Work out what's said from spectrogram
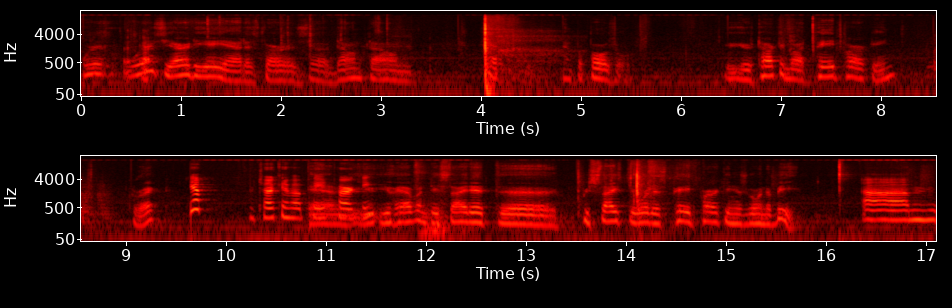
Where, where's the RDA at as far as uh, downtown and proposals? You- You're talking about paid parking, correct? Yep, we're talking about paid And you- parking. You haven't decided uh, precisely where this paid parking is going to be. Um,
